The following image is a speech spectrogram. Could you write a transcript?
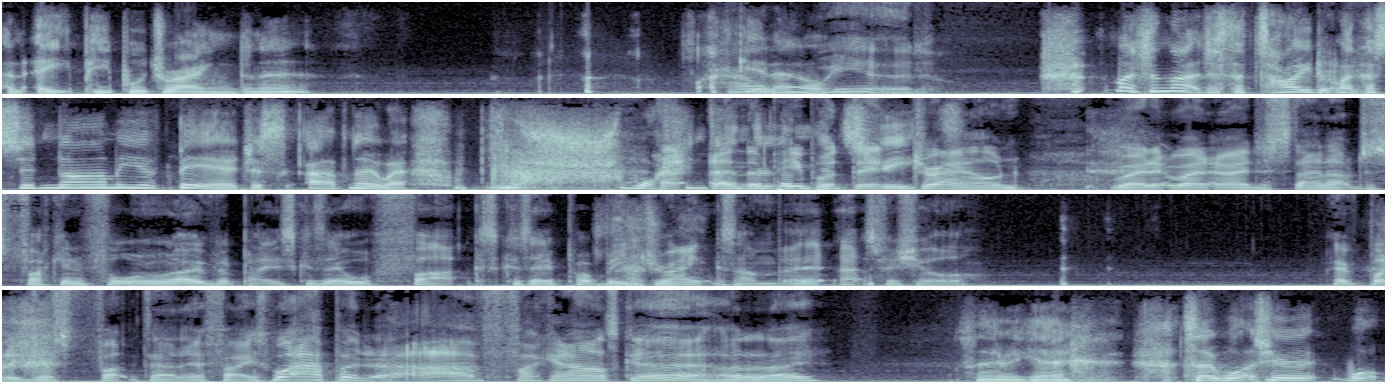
and eight people drowned in it. Fucking How hell. weird. Imagine that, just a tide, like a tsunami of beer, just out of nowhere, down and the, the, people London didn't streets. drown when it went around just stand up just fucking falling all over the place because they're all fucked because they probably drank some of it that's for sure everybody just fucked out their face what happened ah fucking ask her I don't know So there we go. So what's your what?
